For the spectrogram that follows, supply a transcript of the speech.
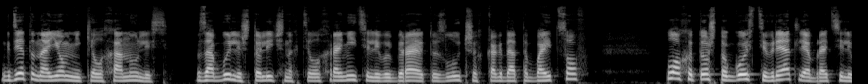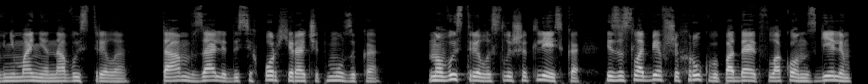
Где-то наемники лоханулись. Забыли, что личных телохранителей выбирают из лучших когда-то бойцов. Плохо то, что гости вряд ли обратили внимание на выстрелы. Там, в зале, до сих пор херачит музыка. Но выстрелы слышит Леська, из ослабевших рук выпадает флакон с гелем,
